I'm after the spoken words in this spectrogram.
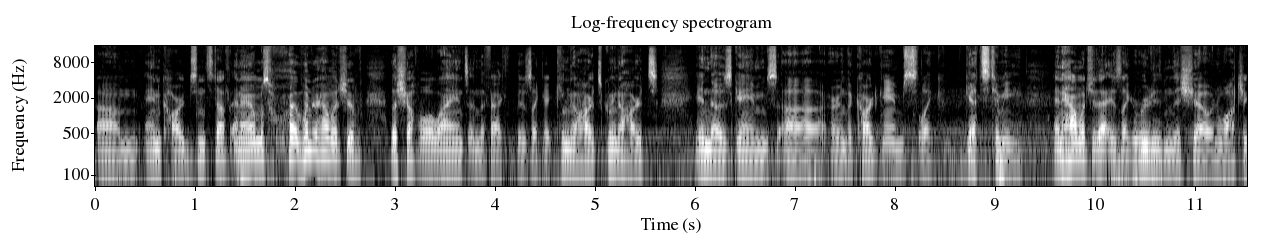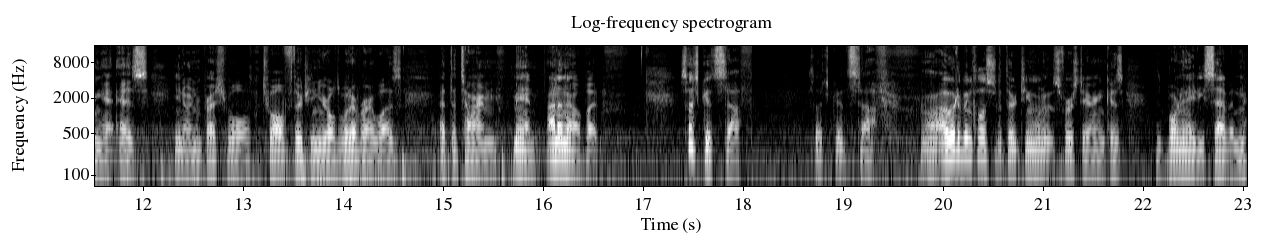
um, and cards and stuff. And I almost, I wonder how much of the Shuffle Alliance and the fact that there's like a King of Hearts, Queen of Hearts in those games, uh, or in the card games, like gets to me. And how much of that is like rooted in the show and watching it as, you know, an impressionable 12, 13 year old, whatever I was at the time. Man, I don't know, but such good stuff. Such good stuff. Uh, I would have been closer to 13 when it was first airing because I was born in 87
